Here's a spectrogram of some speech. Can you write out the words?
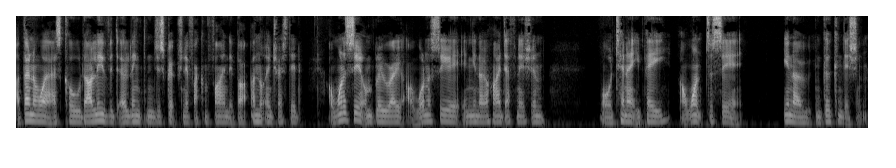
I don't know what that's called. I'll leave a link in the description if I can find it, but I'm not interested. I want to see it on Blu-ray. I want to see it in you know high definition or 1080p. I want to see it, you know, in good condition.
